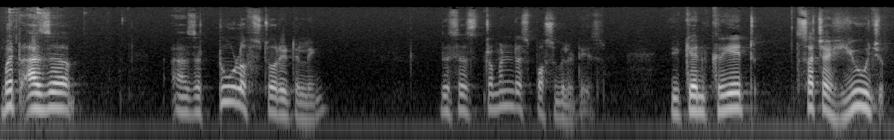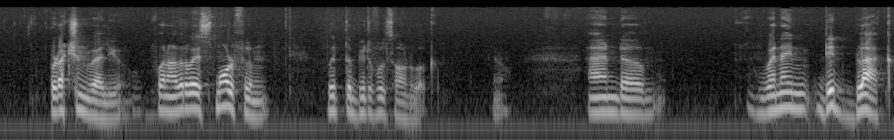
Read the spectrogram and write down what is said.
But as a, as a tool of storytelling, this has tremendous possibilities. You can create such a huge production value for an otherwise small film with the beautiful sound work, you know. And um, when I did Black,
